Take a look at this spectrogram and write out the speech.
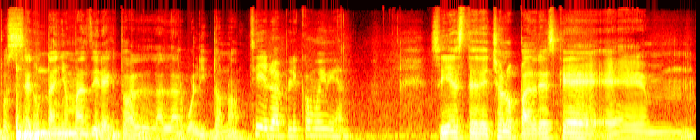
pues hacer un daño más directo al, al arbolito, ¿no? Sí, lo aplicó muy bien. Sí, este, de hecho lo padre es que em,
